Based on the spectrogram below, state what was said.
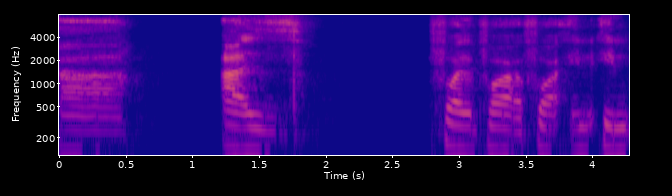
uh, as for, for, for in, in,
